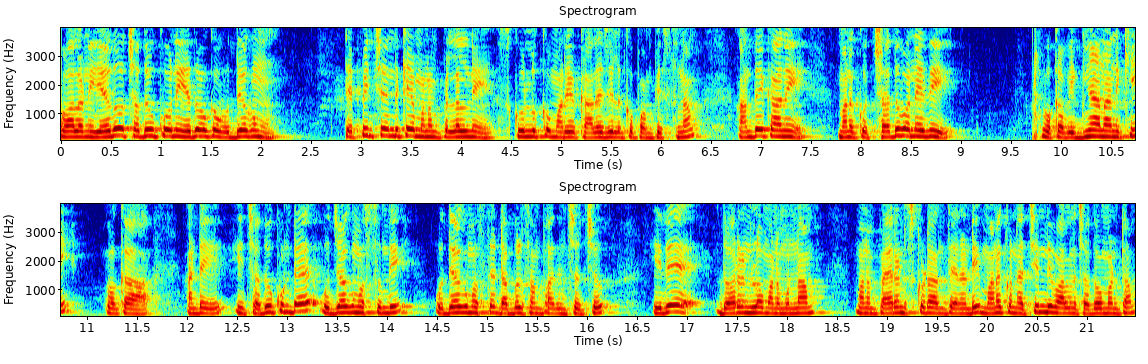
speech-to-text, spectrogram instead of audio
వాళ్ళని ఏదో చదువుకొని ఏదో ఒక ఉద్యోగం తెప్పించేందుకే మనం పిల్లల్ని స్కూళ్ళకు మరియు కాలేజీలకు పంపిస్తున్నాం. అంతేకాని మనకు చదువు అనేది ఒక విజ్ఞానానికి ఒక అంటే ఈ చదువుకుంటే ఉద్యోగం వస్తుంది ఉద్యోగం వస్తే డబ్బులు సంపాదించవచ్చు ఇదే ధోరణిలో మనం ఉన్నాం. మనం పేరెంట్స్ కూడా అంతేనండి. మనకు నచ్చింది వాళ్ళని చదవమంటాం.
